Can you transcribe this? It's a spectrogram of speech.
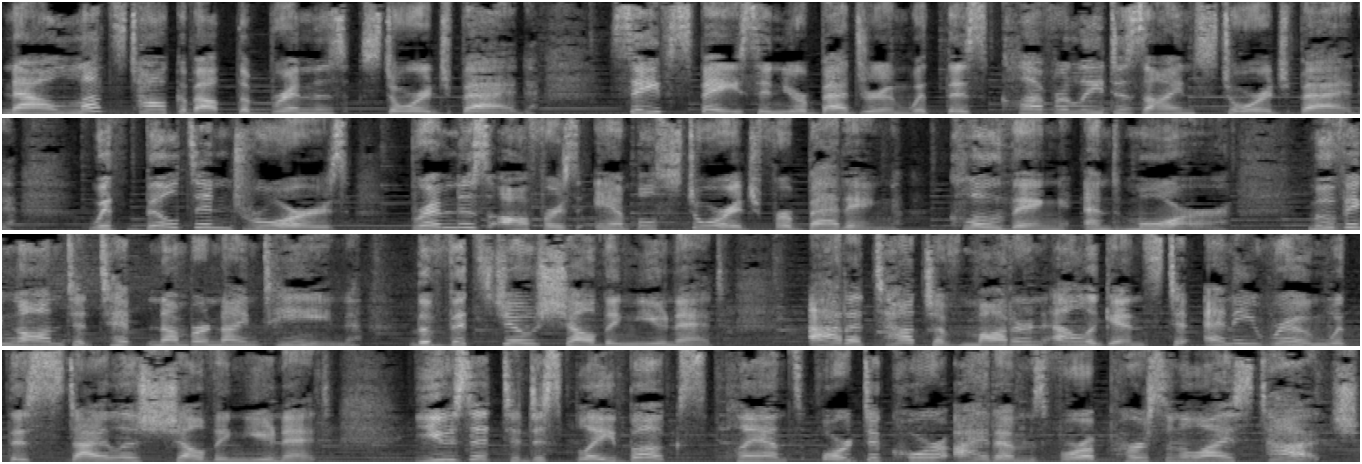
Now let's talk about the Brimnes storage bed. Save space in your bedroom with this cleverly designed storage bed. With built-in drawers, Brimnes offers ample storage for bedding, clothing, and more. Moving on to tip number 19, the Vittsjo shelving unit. Add a touch of modern elegance to any room with this stylish shelving unit. Use it to display books, plants, or decor items for a personalized touch.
